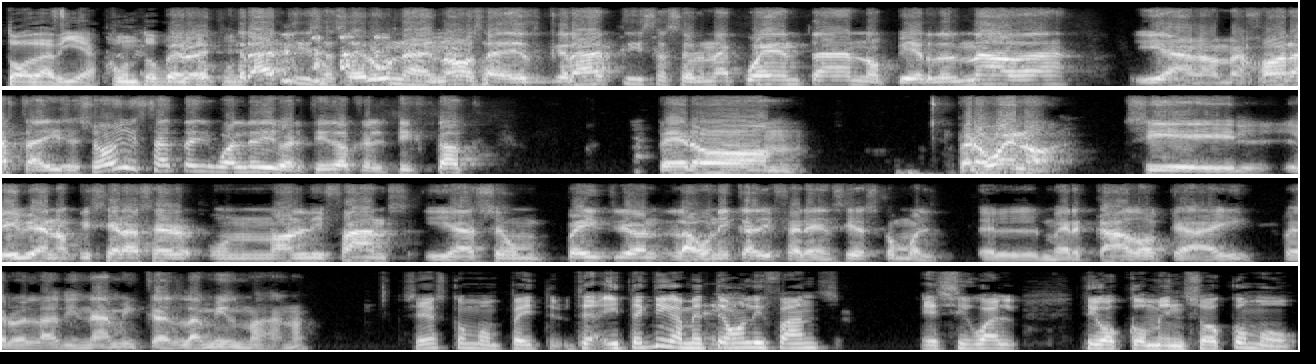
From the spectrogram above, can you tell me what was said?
todavía, punto, Pero punto, es punto. gratis hacer una, ¿no? O sea, es gratis hacer una cuenta, no pierdes nada y a lo mejor hasta dices, oye, está igual de divertido que el TikTok. Pero, pero bueno, si Livia no quisiera hacer un OnlyFans y hace un Patreon, la única diferencia es como el, el mercado que hay, pero la dinámica es la misma, ¿no? Sí, es como un Patreon. Y técnicamente Sí. OnlyFans es igual, digo, comenzó como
